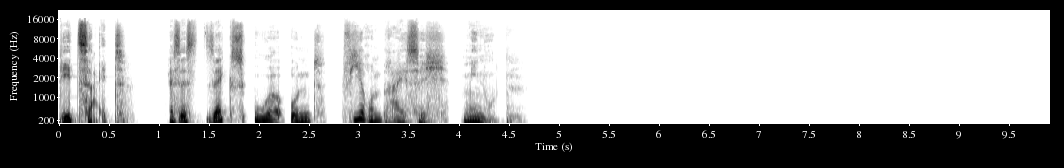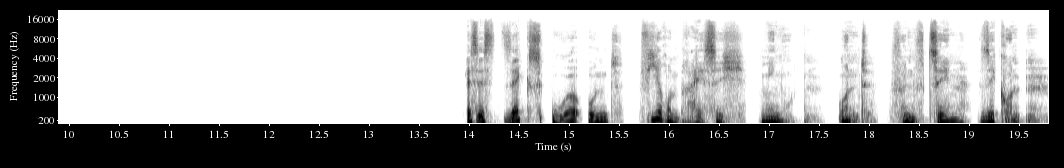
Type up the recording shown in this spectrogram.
Die Zeit. Es ist sechs Uhr und vierunddreißig Minuten. Es ist sechs Uhr und vierunddreißig Minuten und fünfzehn Sekunden.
